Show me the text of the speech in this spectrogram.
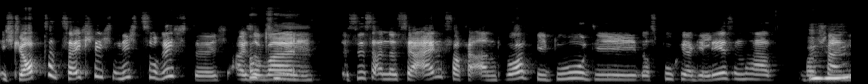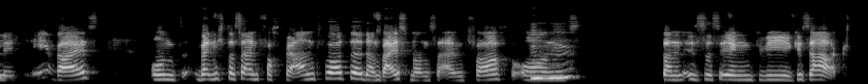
Ich glaube tatsächlich nicht so richtig. Also okay. weil es ist eine sehr einfache Antwort, wie du, die das Buch ja gelesen hast, wahrscheinlich mhm. eh weißt. Und wenn ich das einfach beantworte, dann weiß man es einfach und mhm. dann ist es irgendwie gesagt.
